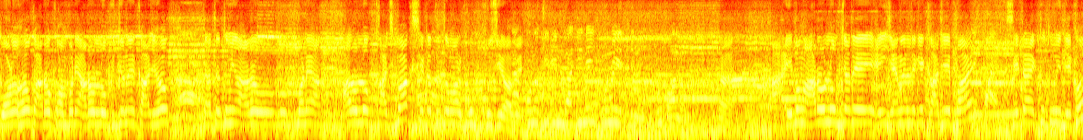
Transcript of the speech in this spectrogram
বড় হোক আরও কোম্পানি আরও লোকজনের কাজ হোক তাতে তুমি আরও মানে আরও লোক কাজ পাক সেটাতে তোমার খুব খুশি হবে। কোনো চিরিনবাজি নেই কোনো খুব ভালো। হ্যাঁ। এবং আরও লোক যাতে এই চ্যানেল থেকে কাজে পায় সেটা একটু তুমি দেখো।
